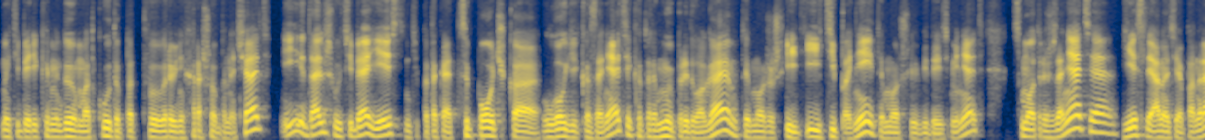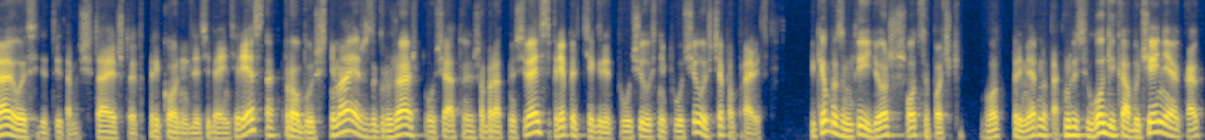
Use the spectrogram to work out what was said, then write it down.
мы тебе рекомендуем, откуда под твой уровень хорошо бы начать, и дальше у тебя есть, ну, типа, такая цепочка, логика занятий, которые мы предлагаем, ты можешь идти, идти по ней, ты можешь видоизменять, смотришь занятие, если оно тебе понравилось, или ты там считаешь, что это прикольно для тебя, интересно, пробуешь, снимаешь, загружаешь, получаешь обратную связь, препод тебе говорит, получилось, не получилось, что поправить. Таким образом, ты идешь по цепочке. Вот примерно так. Ну, то есть логика обучения, как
